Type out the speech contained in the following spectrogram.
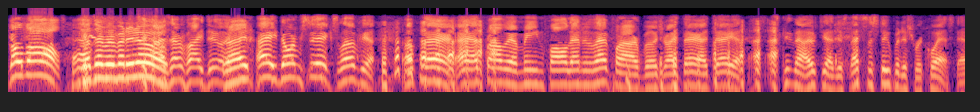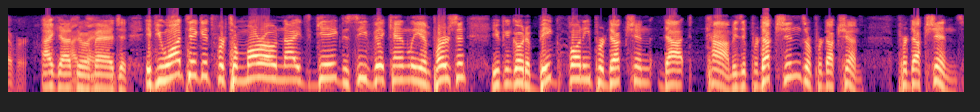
go balls. How's everybody doing? How's everybody doing? Right? Hey, Dorm Six, love you up there. hey, that's probably a mean fall down into that fire bush right there. I tell you. No, yeah, just that's the stupidest request ever. I got I to think. imagine. If you want tickets for tomorrow night's gig to see Vic Henley in person, you can go to bigfunnyproduction.com. Is it productions or production? Productions.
